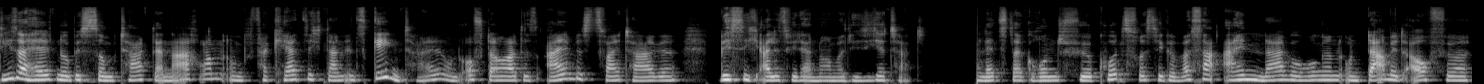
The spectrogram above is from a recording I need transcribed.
Dieser hält nur bis zum Tag danach an und verkehrt sich dann ins Gegenteil und oft dauert es ein bis zwei Tage, bis sich alles wieder normalisiert hat. Letzter Grund für kurzfristige Wassereinlagerungen und damit auch für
